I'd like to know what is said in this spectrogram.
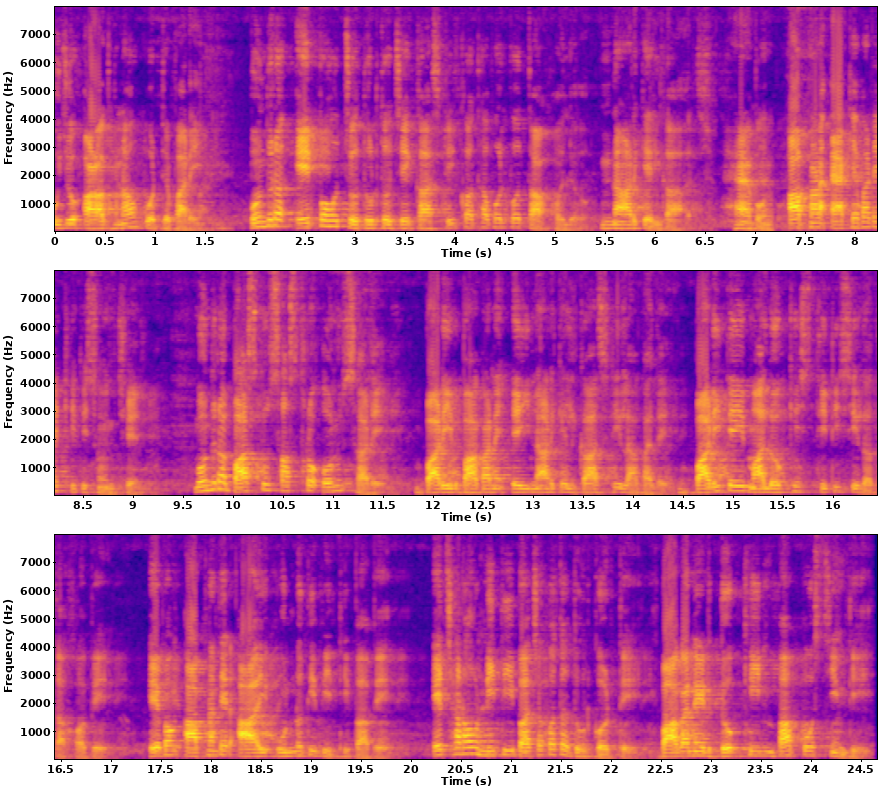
পুজো আরাধনাও করতে পারে বন্ধুরা এরপর চতুর্থ যে গাছটির কথা বলব তা হলো নারকেল গাছ। হ্যাঁ বন্ধু, আপনারা একেবারে ঠিকই শুনছেন। বন্ধুরা বাস্তুশাস্ত্র অনুসারে বাড়ির বাগানে এই নারকেল গাছটি লাগালে বাড়িতেই মা লক্ষ্মীর স্থিতিশীলতা হবে এবং আপনাদের আয় উন্নতি বৃদ্ধি পাবে। এছাড়াও নেতিবাচকতা দূর করতে, বাগানের দক্ষিণ বা পশ্চিম দিক,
